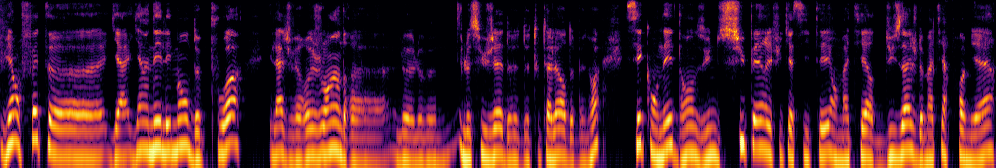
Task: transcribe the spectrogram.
Eh bien en fait, euh, il y, a, y, a, un élément de poids et là je vais rejoindre euh, le, sujet de, tout à l'heure de Benoît, c'est qu'on est dans une super efficacité en matière d'usage de matières premières,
